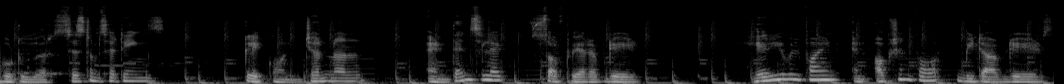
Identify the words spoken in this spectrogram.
go to your system settings, click on General and then select software update. Here you will find an option for beta updates.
